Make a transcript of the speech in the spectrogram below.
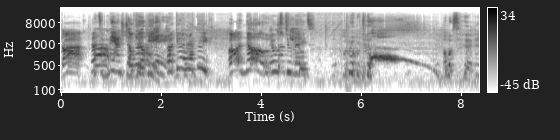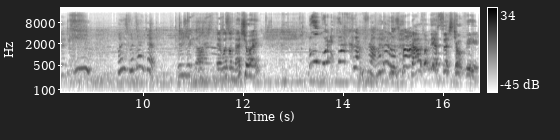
Ah! That's Ah! a man's jump. No You thinking. hit it. Okay, I won't think. Oh no! It was too late. Almost What is what did I get? There's your gun. Oh, it was a Metroid. Oh, where did that come from? I thought it was gone. That was from the assist trophy.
